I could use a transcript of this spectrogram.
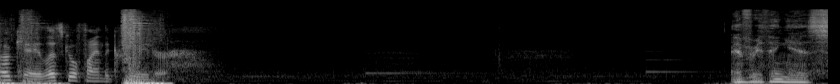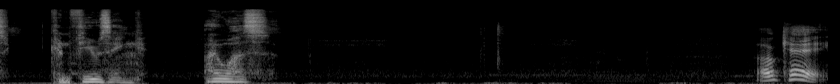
Okay, let's go find the creator. Everything is confusing. I was. Okay.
